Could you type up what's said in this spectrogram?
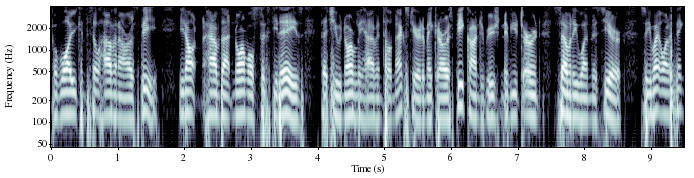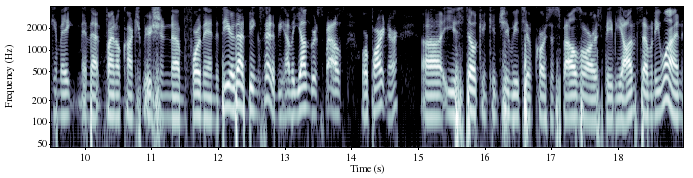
but while you can still have an RSP, you don't have that normal 60 days that you would normally have until next year to make an RSP contribution if you turn 71 this year. So you might want to think and make, that final contribution uh, before the end of the year. That being said, if you have a younger spouse or partner, uh, you still can contribute to, of course, a spousal RSP beyond 71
